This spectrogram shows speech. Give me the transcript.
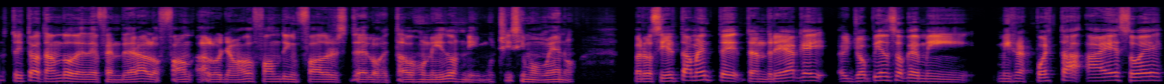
estoy tratando de defender a los, a los llamados Founding Fathers de los Estados Unidos, ni muchísimo menos. Pero ciertamente tendría que, yo pienso que mi, mi respuesta a eso es,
